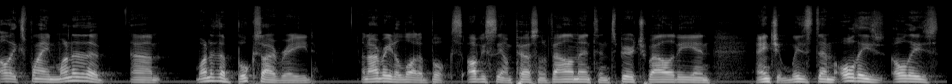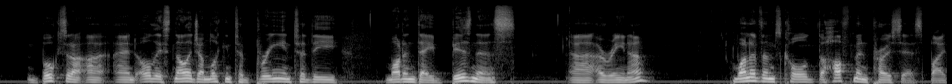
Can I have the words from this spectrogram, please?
I'll explain one of the um, one of the books I read, and I read a lot of books, obviously on personal development and spirituality and ancient wisdom. All these all these books that I, and all this knowledge I'm looking to bring into the modern day business uh, arena. One of them's called the Hoffman Process by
